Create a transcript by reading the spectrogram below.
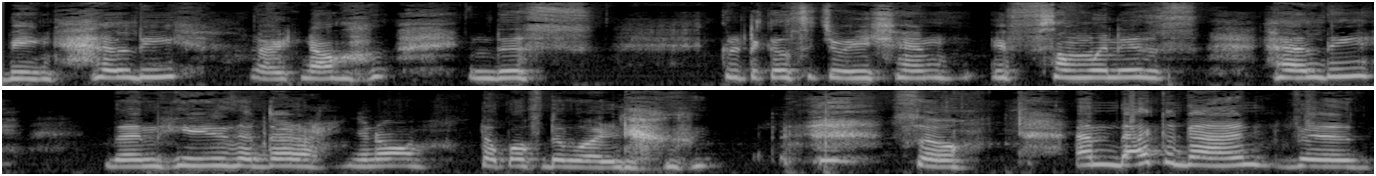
being healthy right now in this critical situation. If someone is healthy, then he is at the you know top of the world. so, I'm back again with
